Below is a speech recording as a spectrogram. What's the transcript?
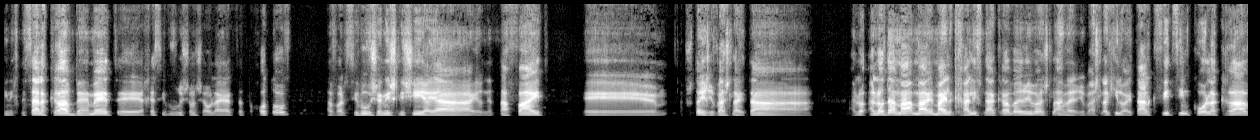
היא נכנסה לקרב באמת אה, אחרי סיבוב ראשון שאולי היה קצת פחות טוב, אבל סיבוב שני שלישי היה, היא נתנה fight, אה, פשוט היריבה שלה הייתה, אני לא, אני לא יודע מה, מה, מה היא לקחה לפני הקרב היריבה שלה, אבל היריבה שלה כאילו הייתה על קפיצים כל הקרב,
